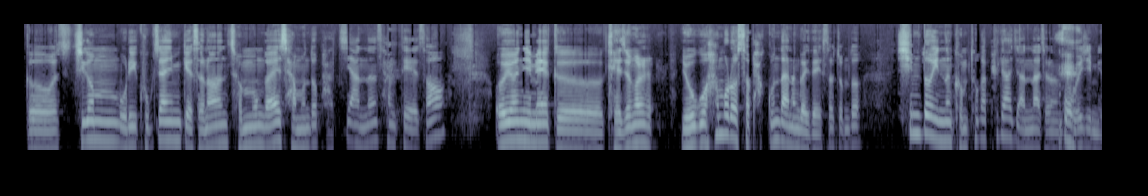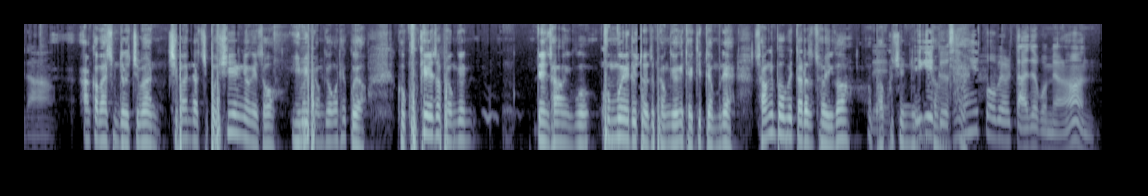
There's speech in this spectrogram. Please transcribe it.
그 지금 우리 국장님께서는 전문가의 자문도 받지 않는 상태에서 의원님의 그 개정을 요구함으로써 바꾼다는 것에 대해서 좀 더 심도 있는 검토가 필요하지 않나 저는 예. 보여집니다. 아까 말씀드렸지만 지방자치법 시행령에서 이미 변경을 했고요. 그 국회에서 변경된 사항이고 국무회의를 통해서 변경이 됐기 때문에 상임법에 따라서 저희가 네. 바꿀 수 있는 이게 그 상황- 예. 상위법을 따져 보면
